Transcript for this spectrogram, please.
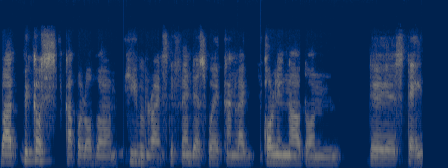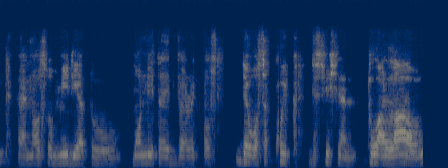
But because a couple of um, human rights defenders were kind of like calling out on the state and also media to monitor it very closely. There was a quick decision to allow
